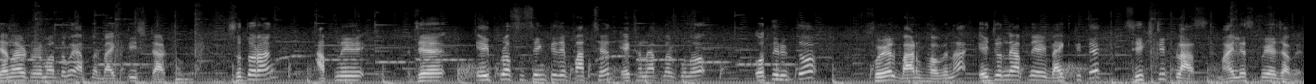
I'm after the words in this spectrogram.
জেনারেটরের মাধ্যমে আপনার বাইকটি স্টার্ট হবে। সুতরাং আপনি যে এই প্রসেসিংটি যে পাচ্ছেন, এখানে আপনার কোনো অতিরিক্ত ফুয়েল বার্ন হবে না। এই জন্য আপনি এই বাইকটিতে সিক্সটি প্লাস মাইলেজ পেয়ে যাবেন।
